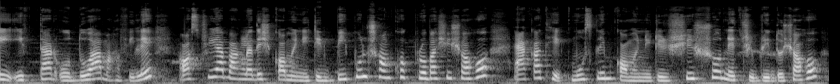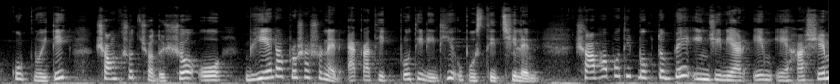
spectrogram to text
এই ইফতার ও দোয়া মাহফিলে অস্ট্রিয়া বাংলাদেশ কমিউনিটির বিপুল সংখ্যক প্রবাসী সহ একাধিক মুসলিম কমিউনিটির শীর্ষ নেতৃবৃন্দ সহ কূটনৈতিক, সংসদ সদস্য ও ভিয়েনা প্রশাসনের একাধিক প্রতিনিধি উপস্থিত ছিলেন। সভাপতির বক্তব্যে ইঞ্জিনিয়ার এম এ হাশেম,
